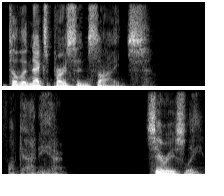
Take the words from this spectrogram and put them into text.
until the next person signs. Fuck out of here. Seriously.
